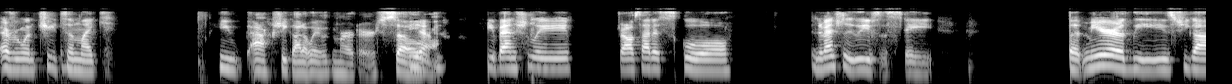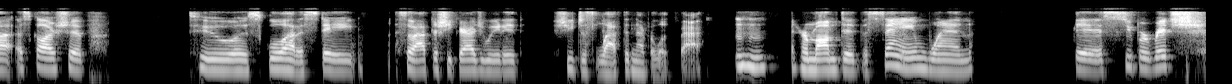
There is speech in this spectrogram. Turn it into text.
everyone treats him like he actually got away with murder. So Yeah. He eventually drops out of school and eventually leaves the state. But Mira leaves. She got a scholarship to a school out of state. So after she graduated, she just left and never looked back. hmm And her mom did the same when this super rich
